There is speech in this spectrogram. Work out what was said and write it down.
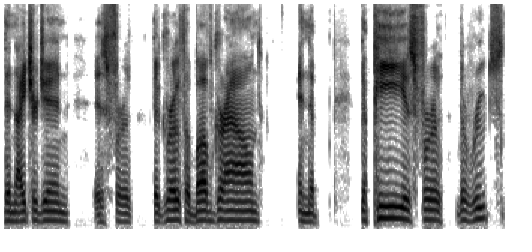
the nitrogen is for the growth above ground, and the the P is for the roots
